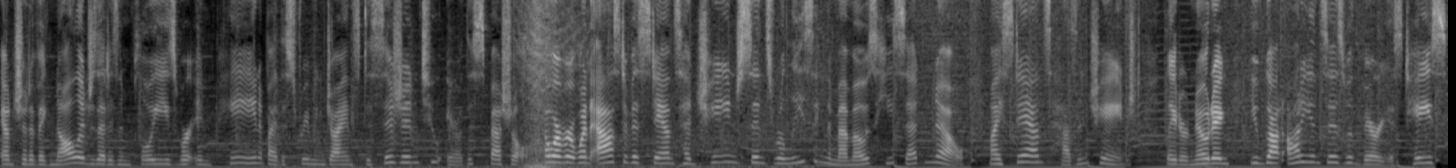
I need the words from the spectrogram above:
and should have acknowledged that his employees were in pain by the streaming giant's decision to air the special. However, when asked if his stance had changed since releasing the memos, he said, no, my stance hasn't changed. Later noting, you've got audiences with various tastes,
